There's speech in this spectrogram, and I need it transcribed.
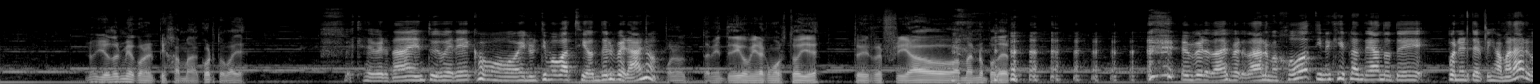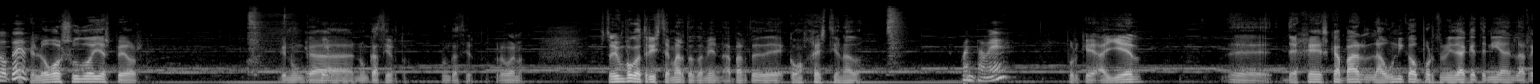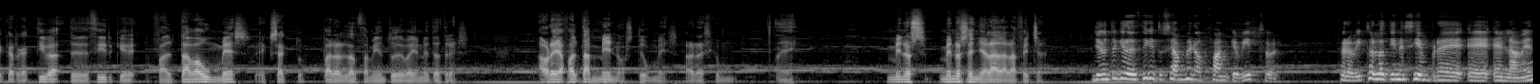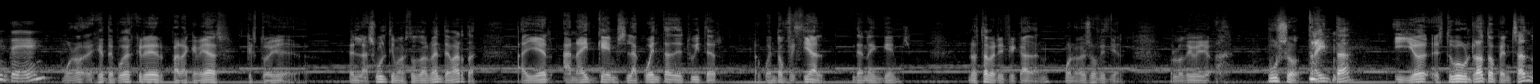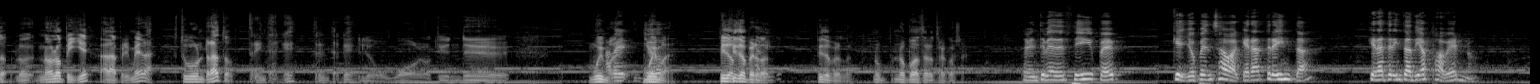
No, yo dormía con el pijama corto, vaya. Es que de verdad, ¿eh? tú eres como el último bastión del verano. Bueno, también te digo, mira cómo estoy, ¿eh? Estoy resfriado a más no poder. es verdad, es verdad. A lo mejor tienes que ir planteándote ponerte el pijama largo, Pep. Que luego sudo y es peor. Que nunca, nunca acierto, nunca acierto. Pero bueno, estoy un poco triste, Marta, también, aparte de congestionado. Cuéntame. Porque ayer eh, dejé escapar la única oportunidad que tenía en la recarga activa de decir que faltaba un mes exacto para el lanzamiento de Bayonetta 3. Ahora ya falta menos de un mes. Ahora es como eh, menos, menos señalada la fecha. Yo no te quiero decir que tú seas menos fan que Víctor, pero Víctor lo tiene siempre eh, en la mente, ¿eh? Bueno, es que te puedes creer, para que veas que estoy eh, en las últimas totalmente, Marta. Ayer a Night Games, la cuenta de Twitter, la cuenta oficial de Night Games, no está verificada, ¿no? Bueno, es oficial, os lo digo yo. Puso 30 y yo estuve un rato pensando, no lo pillé a la primera. Estuve un rato, ¿30 qué? ¿30 qué? Y luego, wow, lo atiende. Muy mal, muy mal. Pido, perdón. Pido perdón. No, puedo hacer otra cosa. También te voy a decir, Pep, que yo pensaba que era 30, que era 30 días para vernos.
